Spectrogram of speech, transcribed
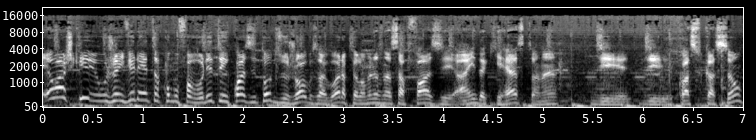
eu acho que o Joinville entra como favorito em quase todos os jogos agora, pelo menos nessa fase ainda que resta, né? De, de classificação.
